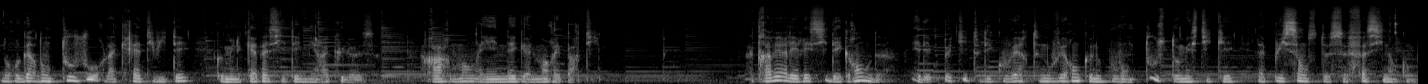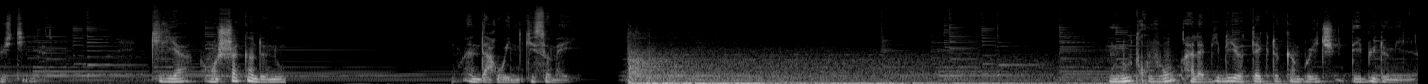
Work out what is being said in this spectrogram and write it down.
nous regardons toujours la créativité comme une capacité miraculeuse, rarement et inégalement répartie. À travers les récits des grandes et des petites découvertes, nous verrons que nous pouvons tous domestiquer la puissance de ce fascinant combustible. Qu'il y a en chacun de nous un Darwin qui sommeille. Nous nous trouvons à la bibliothèque de Cambridge début 2000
